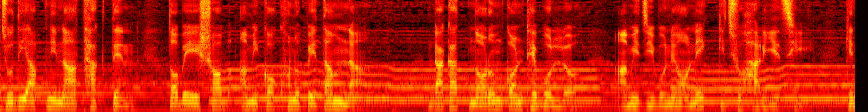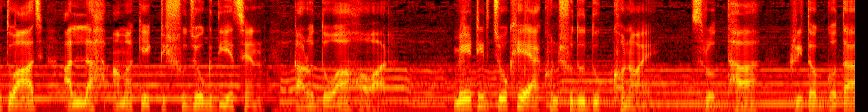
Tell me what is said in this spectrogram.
যদি আপনি না থাকতেন, তবে এসব আমি কখনো পেতাম না। ডাকাত নরম কণ্ঠে বলল আমি জীবনে অনেক কিছু হারিয়েছি, কিন্তু আজ আল্লাহ আমাকে একটি সুযোগ দিয়েছেন কারও দোয়া হওয়ার। মেয়েটির চোখে এখন শুধু দুঃখ নয়, শ্রদ্ধা, কৃতজ্ঞতা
